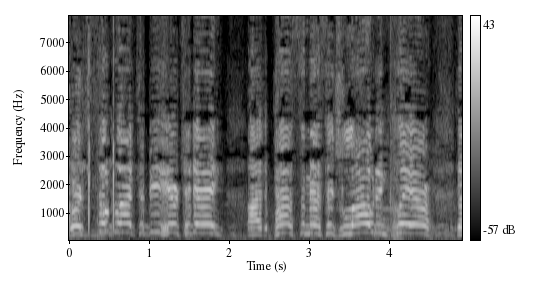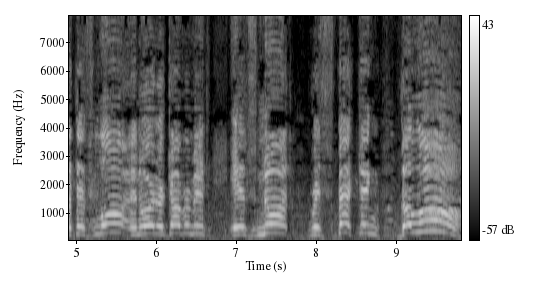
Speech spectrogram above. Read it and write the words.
We're so glad to be here today uh, to pass the message loud and clear that this law and order government is not respecting the law.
